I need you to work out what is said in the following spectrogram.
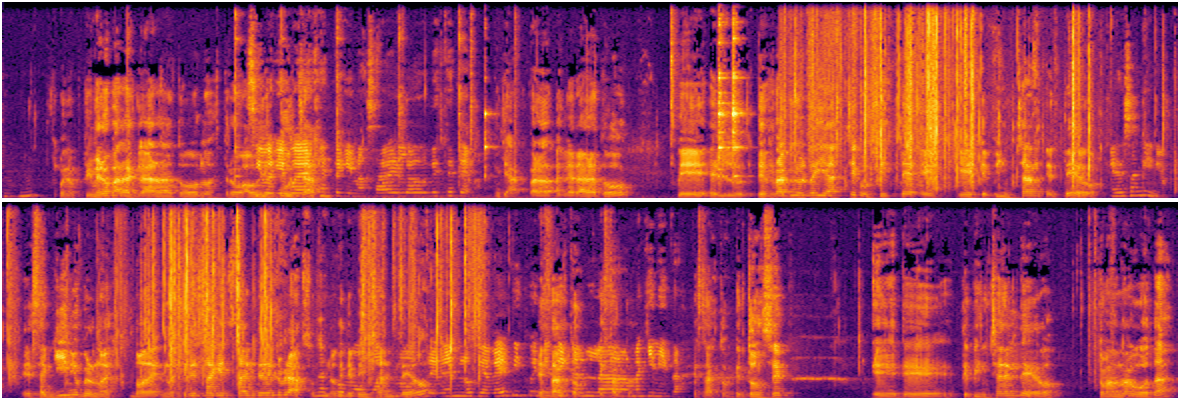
Ujú. Bueno, primero para aclarar a todo nuestro Sí, audio porque puede haber gente que no sabe lo de este tema. ya, para aclarar a todo, eh, el test rápido del VIH consiste en que te pinchan el dedo, Es sanguíneo. Es sanguíneo, pero no es, no, es- no es que te saquen sangre del brazo, No sino que te pinchan el dedo. Te ven los diabéticos y Exacto, te pican la exacto. maquinita. Exacto, entonces eh, te, te pinchan el dedo, toman una gota,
